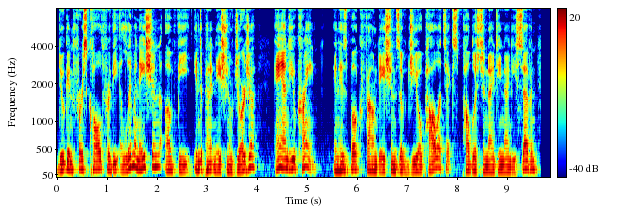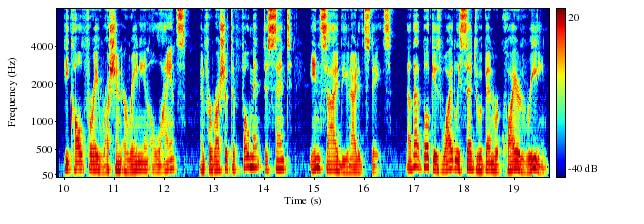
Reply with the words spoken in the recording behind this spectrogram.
Dugin first called for the elimination of the independent nation of Georgia and Ukraine. In his book Foundations of Geopolitics, published in 1997, he called for a Russian Iranian alliance and for Russia to foment dissent inside the United States. Now, that book is widely said to have been required reading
